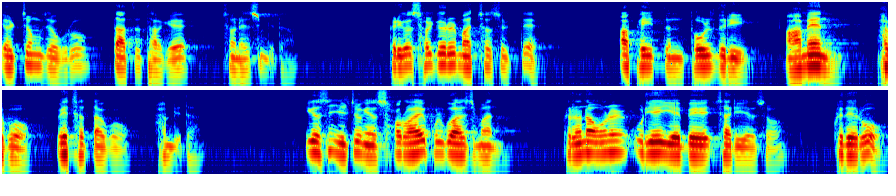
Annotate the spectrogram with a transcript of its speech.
열정적으로 따뜻하게 전했습니다. 그리고 설교를 마쳤을 때 앞에 있던 돌들이 아멘 하고 외쳤다고 합니다. 이것은 일종의 설화에 불과하지만 그러나 오늘 우리의 예배 자리에서 그대로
